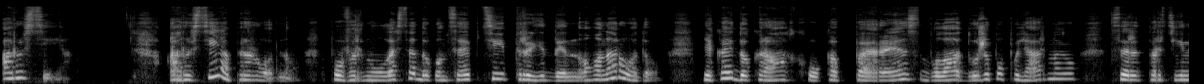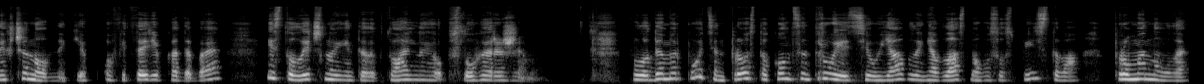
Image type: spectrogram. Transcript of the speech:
А Росія? А Росія природно повернулася до концепції триєдинного народу, яка й до краху КПРС була дуже популярною серед партійних чиновників, офіцерів КДБ і столичної інтелектуальної обслуги режиму. Володимир Путін просто концентрує ці уявлення власного суспільства про минуле,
